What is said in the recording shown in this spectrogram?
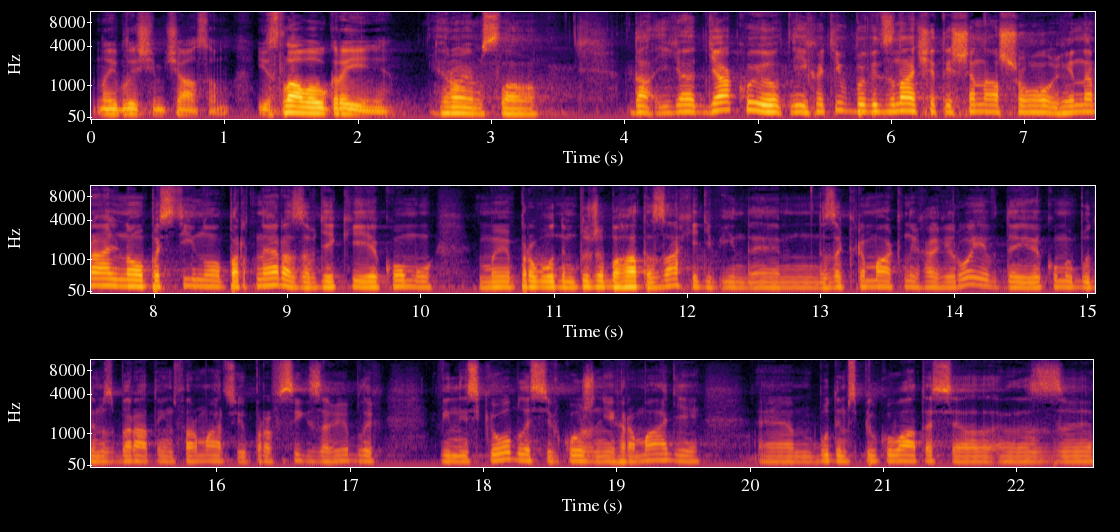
найближчим часом. І слава Україні! Героям слава. Да, я дякую і хотів би відзначити ще нашого генерального постійного партнера, завдяки якому ми проводимо дуже багато заходів, і, зокрема, книга героїв, де яку ми будемо збирати інформацію про всіх загиблих в Вінницькій області, в кожній громаді. Е, Будемо спілкуватися е, з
